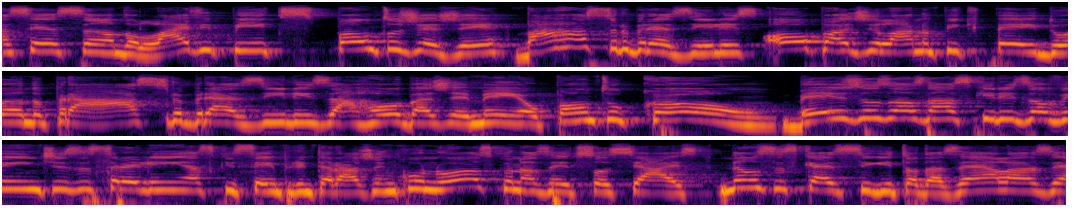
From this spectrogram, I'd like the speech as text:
acessando livepix.gg barra astrobrasilis ou pode ir lá no PicPay doando pra astrobrasilis@gmail.com. Beijos aos nossos queridos ouvintes estrelinhas que sempre interagem conosco nas redes sociais. Não se esquece de seguir todas elas, é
